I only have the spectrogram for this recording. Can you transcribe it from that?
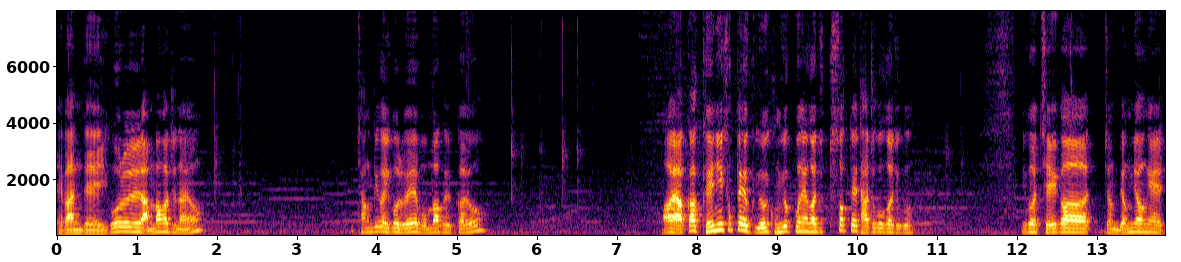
에반데, 이거를 안 막아주나요? 장비가 이걸 왜 못 막을까요? 아 아까 괜히 속배 여기 공격 보내가지고 투석대 다 죽어가지고. 이거 제가 좀 명령에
